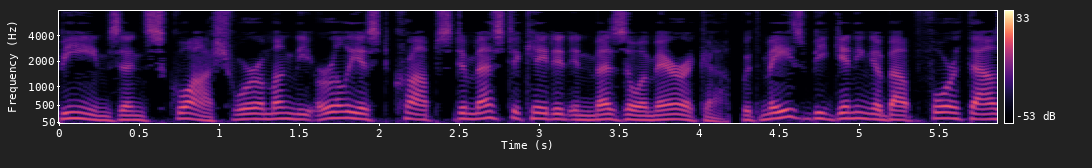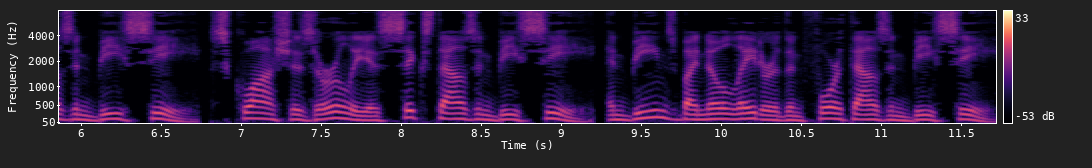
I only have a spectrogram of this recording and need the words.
beans and squash were among the earliest crops domesticated in Mesoamerica, with maize beginning about 4000 BC, squash as early as 6000 BC, and beans by no later than 4000 BC.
